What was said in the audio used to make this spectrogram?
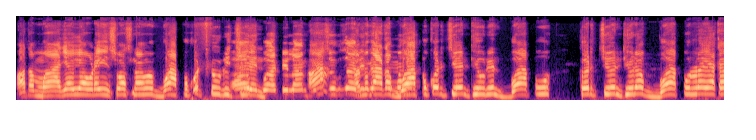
आता माझ्या एवढा विश्वास नाही मग बापूकड ठेवली चेन पाटील आमची? चूक आणि झाली मग आता बापूकड चेन ठेवली आणि बापू कड चेन ठेवला बापूला एका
